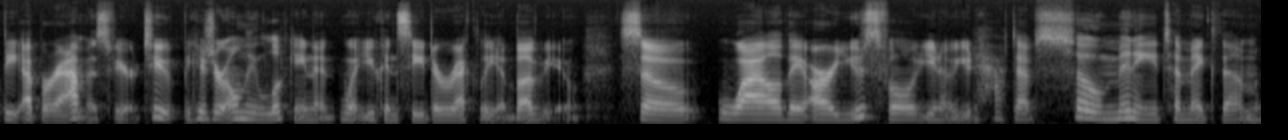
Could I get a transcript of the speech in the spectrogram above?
the upper atmosphere too because you're only looking at what you can see directly above you. So while they are useful, you know, you'd have to have so many to make them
